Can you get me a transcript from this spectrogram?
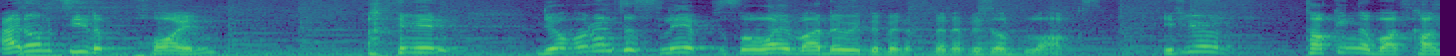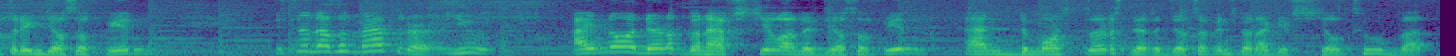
I don't see the point. I mean, the opponent's asleep, so why bother with the beneficial blocks? If you're talking about countering Josephine, it still doesn't matter. You, I know they're not gonna have shield on the Josephine, and the monsters that the Josephine's gonna give shield to, but...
